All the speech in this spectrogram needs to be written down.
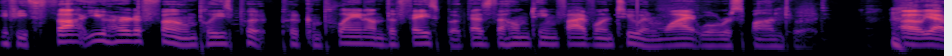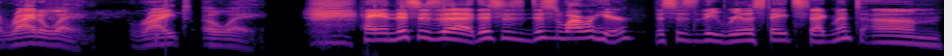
if you thought you heard a phone, please put put complaint on the Facebook. That's the home team 512 and Wyatt will respond to it. Oh yeah, right away. Right away. Hey, and this is uh this is this is why we're here. This is the real estate segment um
